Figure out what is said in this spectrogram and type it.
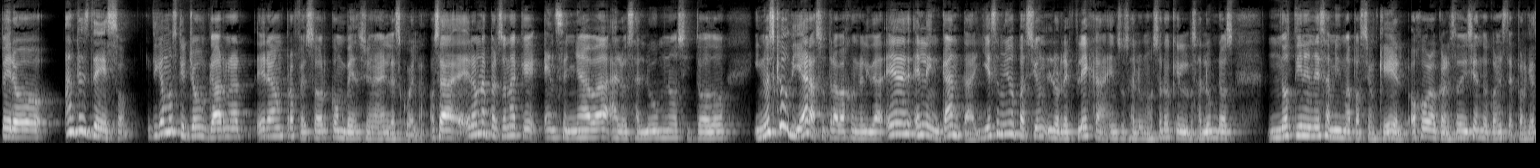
pero antes de eso, digamos que Joe Garner era un profesor convencional en la escuela, o sea, era una persona que enseñaba a los alumnos y todo, y no es que odiara su trabajo en realidad, él, le encanta y esa misma pasión lo refleja en sus alumnos, solo que los alumnos no tienen esa misma pasión que él. Ojo lo que le estoy diciendo con este, porque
